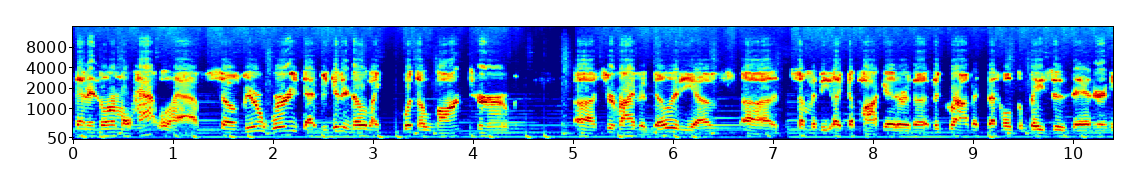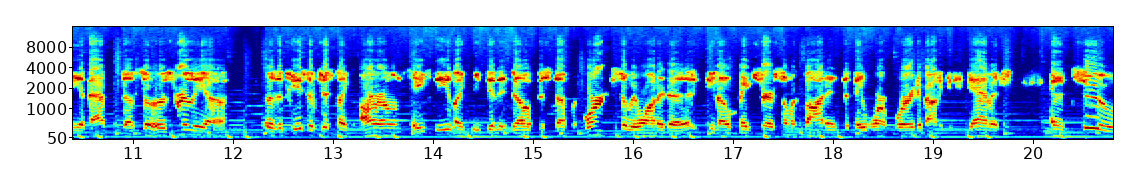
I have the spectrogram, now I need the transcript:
than a normal hat will have. So we were worried that we didn't know like what the long term uh, survivability of uh, some of the like the pocket or the the grommet that hold the laces in or any of that stuff. So it was really a it was a piece of just like our own safety. Like we didn't know if the stuff would work, so we wanted to you know make sure if someone bought it that they weren't worried about it getting damaged. And two,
